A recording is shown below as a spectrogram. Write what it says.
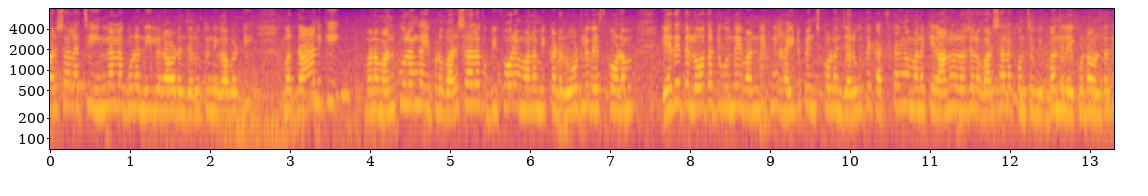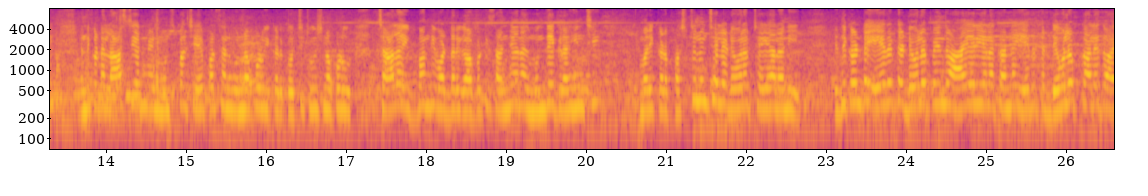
వర్షాలు వచ్చి ఇళ్ళల్లో కూడా నీళ్ళు రావడం జరుగుతుంది కాబట్టి మరి దానికి మనం అనుకూలంగా ఇప్పుడు వర్షాలకు బిఫోరే మనం ఇక్కడ రోడ్లు వేసుకోవడం ఏదైతే లోతట్టుగా ఉందో ఇవన్నిటిని హైట్ పెంచుకోవడం జరిగితే ఖచ్చితంగా మనకి రానున్న రోజుల్లో వర్షాలకు కొంచెం ఇబ్బంది లేకుండా ఉంటుంది. ఎందుకంటే లాస్ట్ ఇయర్ నేను మున్సిపల్ చైర్పర్సన్గా ఉన్నప్పుడు ఇక్కడికి వచ్చి చూసినప్పుడు చాలా ఇబ్బంది పడ్డారు కాబట్టి సంజయ్ అది ముందే గ్రహించి మరి ఇక్కడ ఫస్ట్ నుంచే డెవలప్ చేయాలని. ఎందుకంటే ఏదైతే డెవలప్ అయిందో ఆ ఏరియాల కన్నా ఏదైతే డెవలప్ కాలేదో ఆ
